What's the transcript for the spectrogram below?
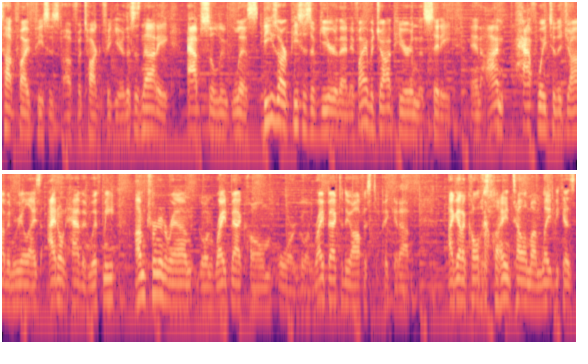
top five pieces of photography gear. This is not a absolute list. These are pieces of gear that if I have a job here in the city and I'm halfway to the job and realize I don't have it with me, I'm turning around, going right back home or going right back to the office to pick it up. I gotta call the client, tell them I'm late because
